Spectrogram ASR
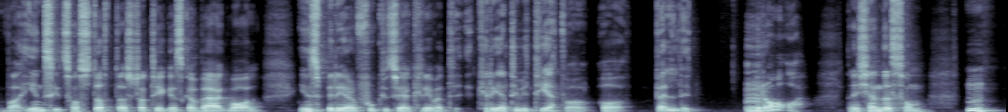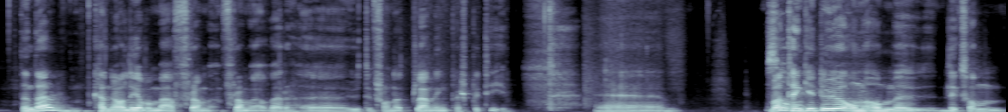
var insikt som stöttar strategiska vägval, inspirerar och fokuserar kreativitet var, var väldigt mm. bra. Den kändes som, hmm, den där kan jag leva med fram, framöver eh, utifrån ett planningperspektiv. Eh, vad tänker du om, om eh, liksom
